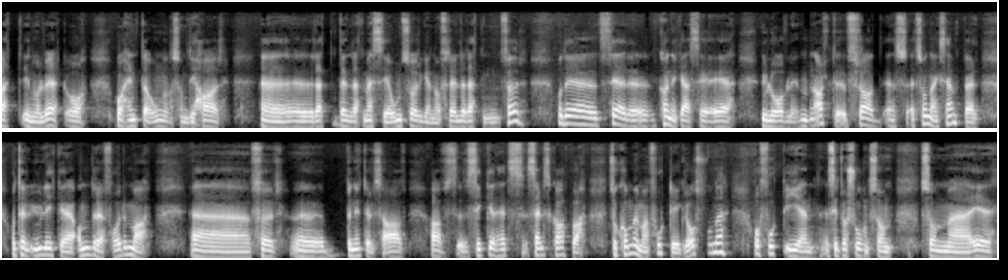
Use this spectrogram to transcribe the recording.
vært involvert og, og henta unger som de har eh, den rettmessige omsorgen og foreldreretten for. Og det ser, kan ikke jeg se er ulovlig. Men alt fra et, sånt eksempel og til ulike andre former eh, for eh, benyttelse av, av sikkerhetsselskaper, så kommer man fort i gråsone, og fort i en situasjon som, som er,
